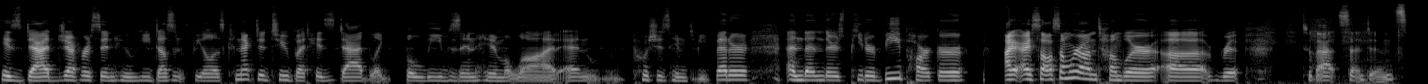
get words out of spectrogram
his dad Jefferson, who he doesn't feel as connected to, but his dad like believes in him a lot and pushes him to be better. And then there's Peter B. Parker. I, I saw somewhere on Tumblr, uh, rip to that sentence.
